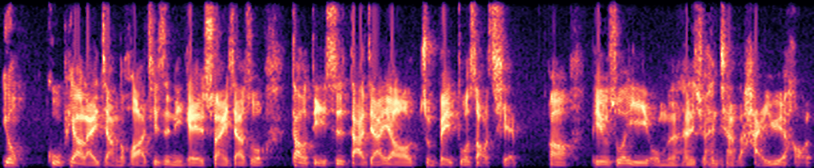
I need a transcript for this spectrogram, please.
用股票来讲的话，其实你可以算一下，说到底是大家要准备多少钱。啊，比如说以我们很喜欢讲的海悦好了，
